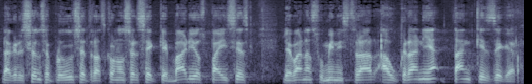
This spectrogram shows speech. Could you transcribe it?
La agresión se produce tras conocerse que varios países le van a suministrar a Ucrania tanques de guerra.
